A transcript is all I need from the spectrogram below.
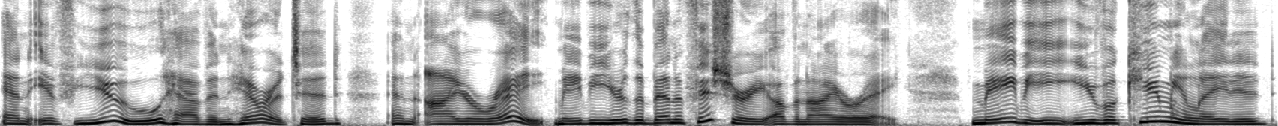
And if you have inherited an IRA, maybe you're the beneficiary of an IRA, maybe you've accumulated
